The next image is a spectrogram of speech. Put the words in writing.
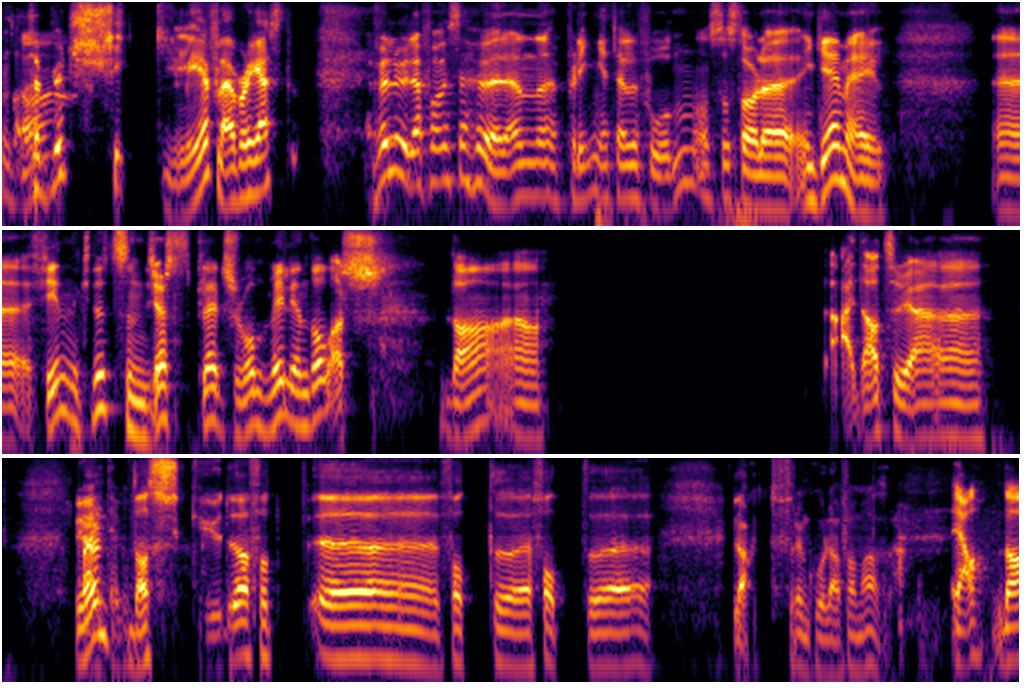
Da hadde jeg blitt skikkelig flabbergasted. Jeg lurer på hvis jeg hører en pling i telefonen, og så står det Gmail. Uh, Finn Knutsen just pledge one million dollars. Da uh, Nei, da tror jeg uh, Bjørn, Nei, da skulle du ha fått, fått, fått lagt for en cola for meg, altså. Ja, da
